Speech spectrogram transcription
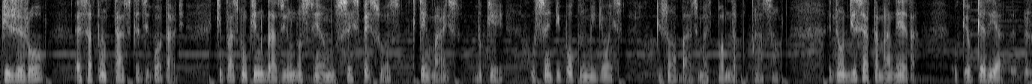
que gerou essa fantástica desigualdade, que faz com que no Brasil nós tenhamos seis pessoas que têm mais do que os cento e poucos milhões que são a base mais pobre da população. Então, de certa maneira, o que eu queria eh,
